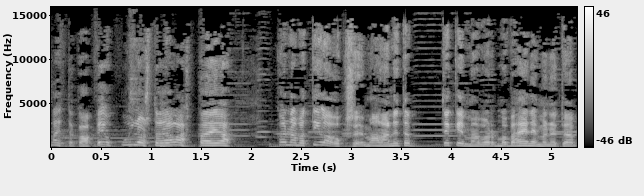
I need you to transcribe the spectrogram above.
laittakaa peukku ylös tai alaspäin ja kanava tilaukseen. Mä alan näitä tekemään varmaan vähän enemmän näitä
